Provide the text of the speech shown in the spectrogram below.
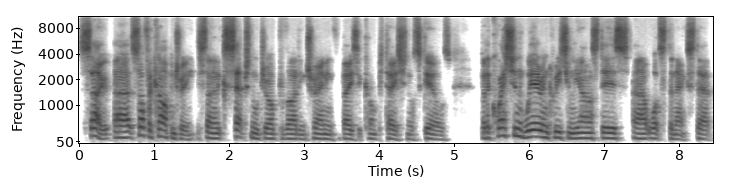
So, uh, software carpentry has done an exceptional job providing training for basic computational skills. But a question we're increasingly asked is, uh, what's the next step?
